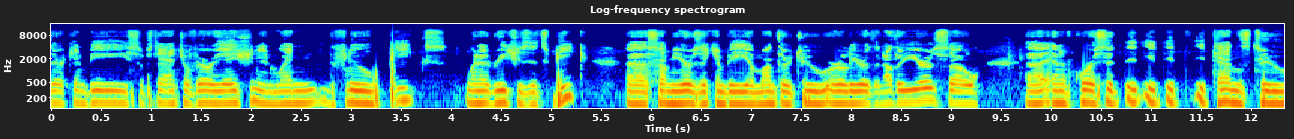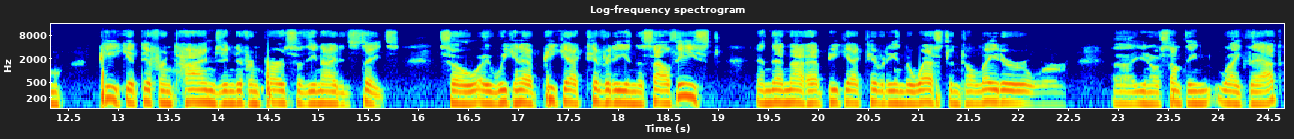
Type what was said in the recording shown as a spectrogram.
there can be substantial variation in when the flu peaks, when it reaches its peak. Uh, some years it can be a month or two earlier than other years. So, uh, and of course, it, it, it, it, tends to peak at different times in different parts of the United States. So uh, we can have peak activity in the southeast and then not have peak activity in the west until later, or uh, you know something like that.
